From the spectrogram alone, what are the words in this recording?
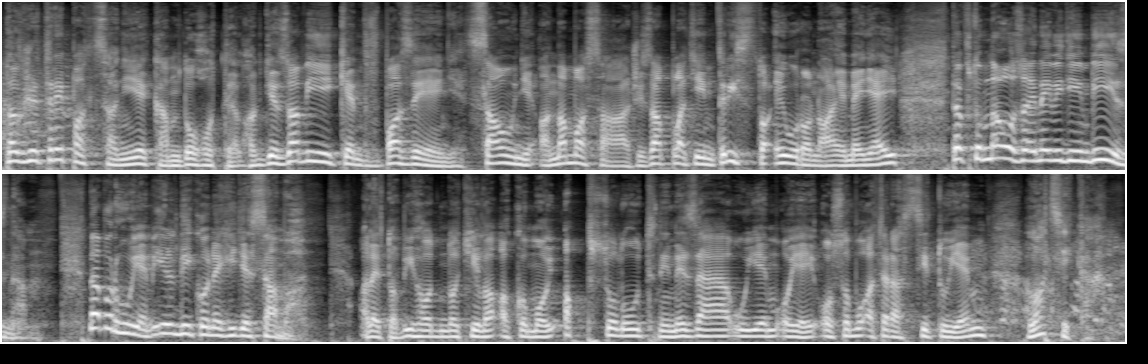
Takže trepať sa niekam do hotela, kde za víkend v bazéne, saune a na masáži zaplatím 300 eur najmenej, tak v tom naozaj nevidím význam. Navrhujem Ildiko, nech ide sama. Ale to vyhodnotila ako môj absolútny nezáujem o jej osobu a teraz citujem Lacika.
